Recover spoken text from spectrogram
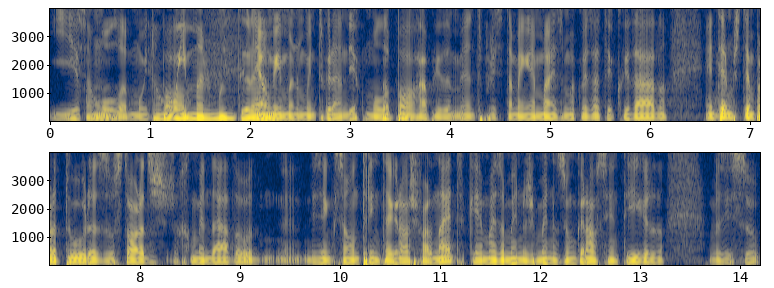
e Isso é um- acumula muito É um pó. imã muito grande. É um ímã muito grande e acumula pó rapidamente, por isso também é mais uma coisa a ter cuidado. Em termos de temperaturas, o storage recomendado dizem que são 30 graus Fahrenheit, que é mais ou menos menos um grau centígrado, mas isso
